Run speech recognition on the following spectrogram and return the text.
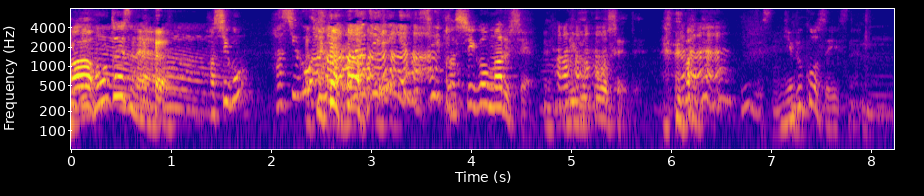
ああ本当ですね。うん。はしご？はしご？はしごマルシェ。二部構成で。いいですね。二部構成いいですね、うん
